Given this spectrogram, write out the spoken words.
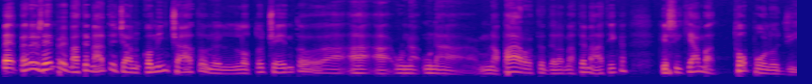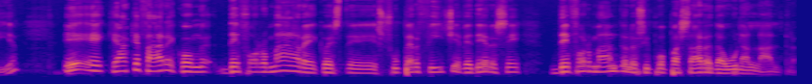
Beh, per esempio i matematici hanno cominciato nell'Ottocento a, a, una, una, una, parte della matematica che si chiama topologia e, e che ha a che fare con deformare queste superfici e vedere se deformandole si può passare da una all'altra.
